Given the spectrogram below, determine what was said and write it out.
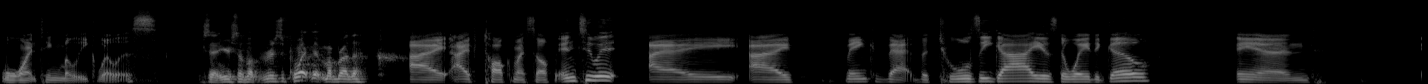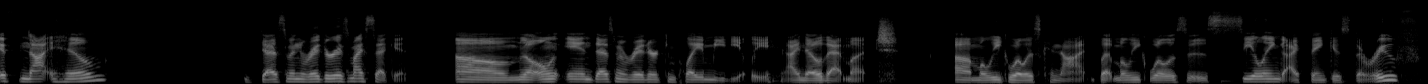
wanting Malik Willis. You're setting yourself up for disappointment, my brother. I I've talked myself into it. I I think that the toolsy guy is the way to go, and if not him, Desmond Ridder is my second. Um, the only, and Desmond Ridder can play immediately. I know that much. Um, Malik Willis cannot, but Malik Willis's ceiling, I think, is the roof.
